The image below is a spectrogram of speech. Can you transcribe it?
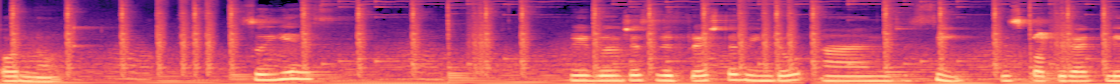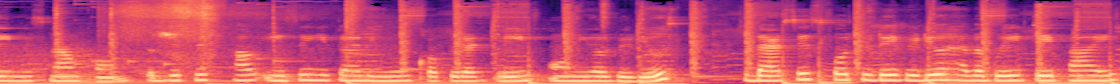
or not. So yes we will just refresh the window and see this copyright claim is now gone. So this is how easy you can remove copyright claim on your videos. So that's it for today video. Have a great day. Bye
